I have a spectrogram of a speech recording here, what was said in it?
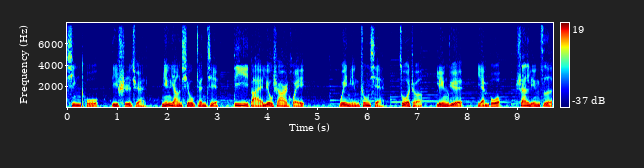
星图第十卷，名扬修真界第一百六十二回，威名中显。作者：凌月。演播：山灵子。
